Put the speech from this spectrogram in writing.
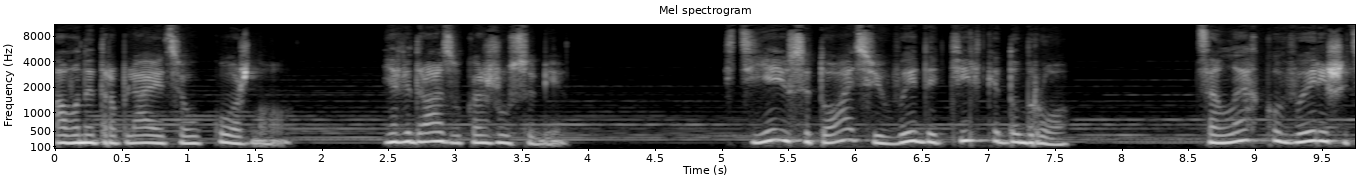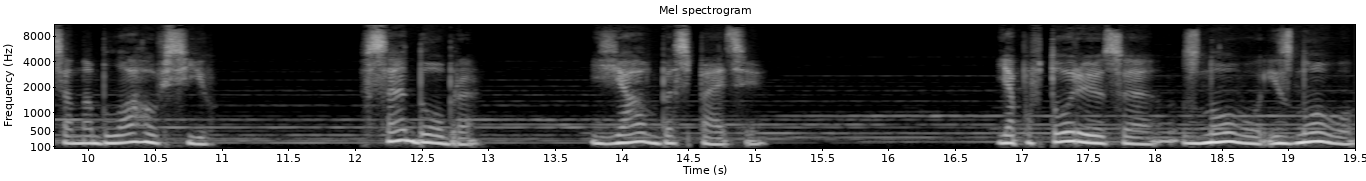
а вони трапляються у кожного, я відразу кажу собі з цією ситуацією вийде тільки добро, це легко вирішиться на благо всіх. Все добре, я в безпеці. Я повторюю це знову і знову,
